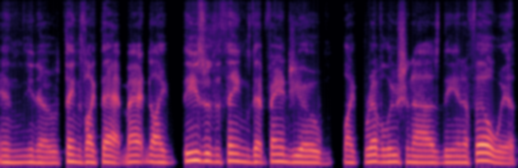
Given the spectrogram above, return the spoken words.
and you know things like that. Matt, like these are the things that Fangio like revolutionized the NFL with,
